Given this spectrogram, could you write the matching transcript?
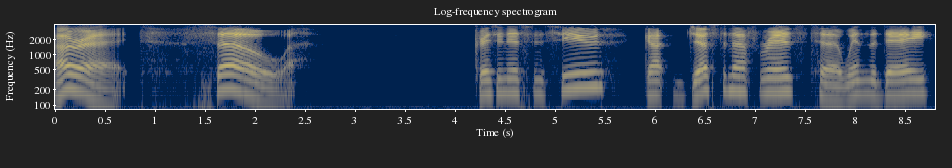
Alright. So craziness ensued. Got just enough Rizz to win the day.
